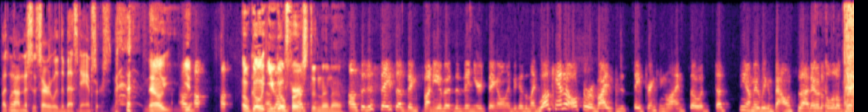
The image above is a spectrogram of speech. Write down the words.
but not necessarily the best answers. now you. I'll, I'll, oh, go! You go 1st and then. Uh... Also, just say something funny about the vineyard thing, only because I'm like, well, Canada also revised its safe drinking line, so that's you know maybe we can balance that out a little bit.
